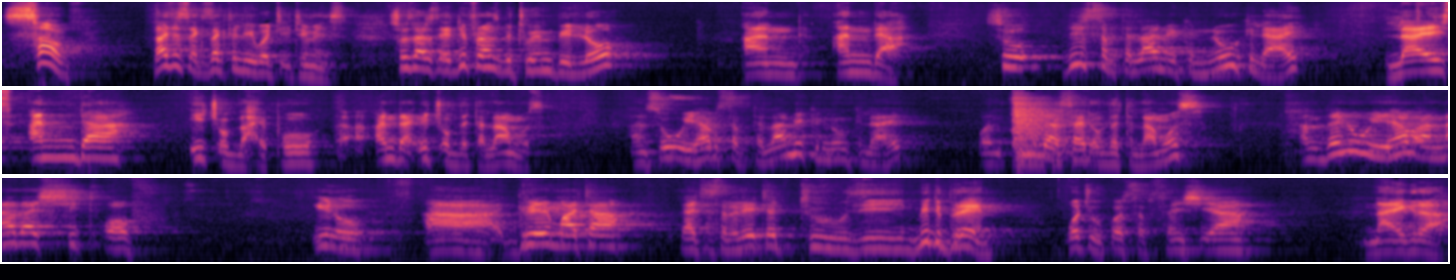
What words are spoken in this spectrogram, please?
sub, that is exactly what it means. So there's a difference between below and under. So this subthalamic nuclei lies under each of the hypo, uh, under each of the thalamus. And so we have subthalamic nuclei on either side of the thalamus. And then we have another sheet of, you know, uh, gray matter that is related to the midbrain, what we call substantia nigra.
